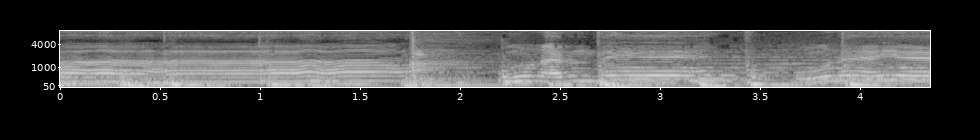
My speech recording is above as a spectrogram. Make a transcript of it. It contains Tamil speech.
தேவா உணர்ந்தேன் உனையே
